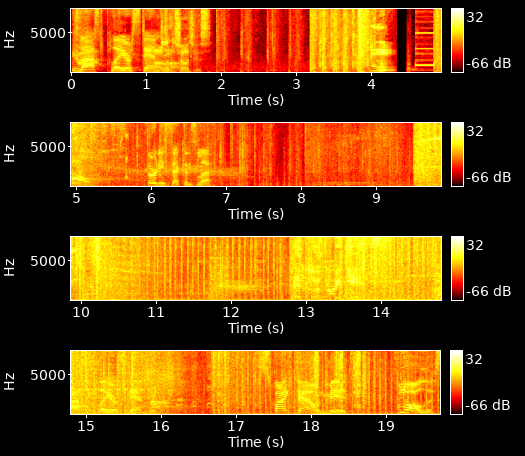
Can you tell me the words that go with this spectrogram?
B. Last player Out standing. of charges. 30 seconds left. Begins. Last player standing. Spike down mid. Flawless.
